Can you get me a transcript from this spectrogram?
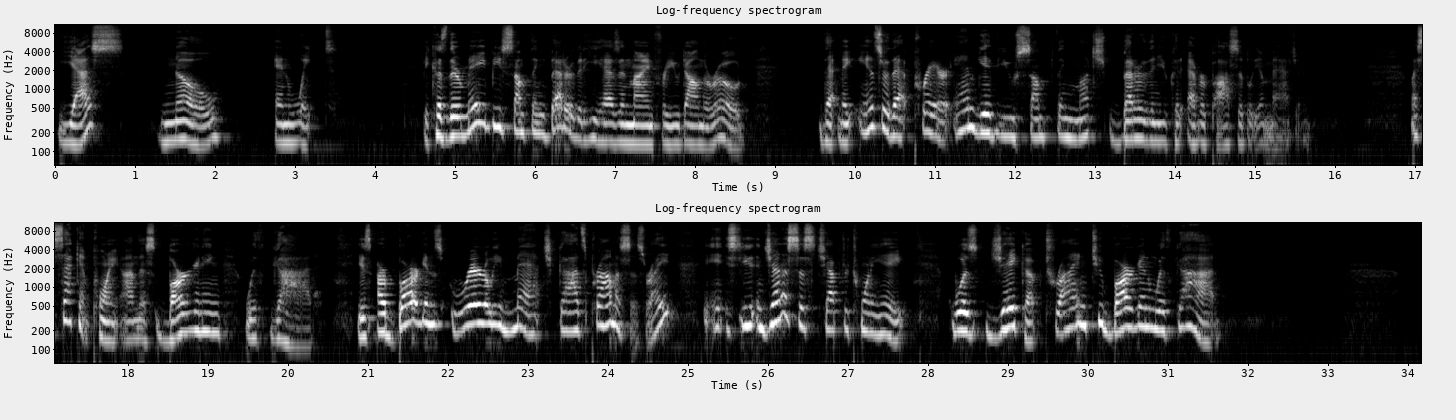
Yes, no, and wait. Because there may be something better that he has in mind for you down the road that may answer that prayer and give you something much better than you could ever possibly imagine. My second point on this bargaining with God is our bargains rarely match God's promises, right? In Genesis chapter 28 was Jacob trying to bargain with God.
